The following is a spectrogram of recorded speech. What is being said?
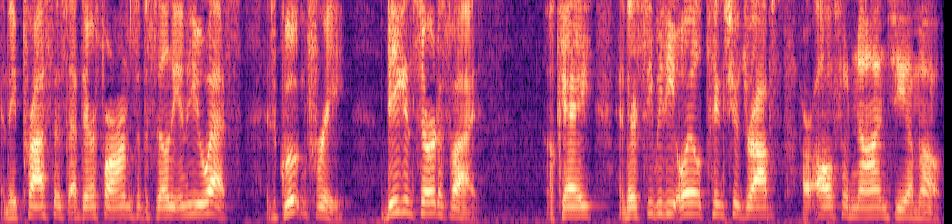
and they process at their farms and facility in the U.S. It's gluten free, vegan certified. Okay? And their CBD oil tincture drops are also non GMO.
